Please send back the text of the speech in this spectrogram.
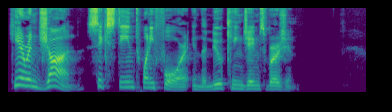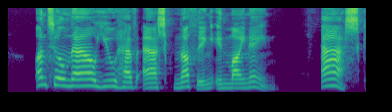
Here in John 16:24 in the New King James Version. Until now you have asked nothing in my name. Ask,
